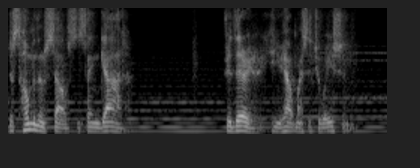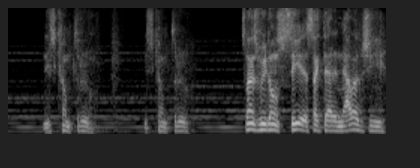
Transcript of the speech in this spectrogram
just humbling themselves and saying, God, if you're there, you help my situation. And he's come through. He's come through. Sometimes we don't see it. It's like that analogy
